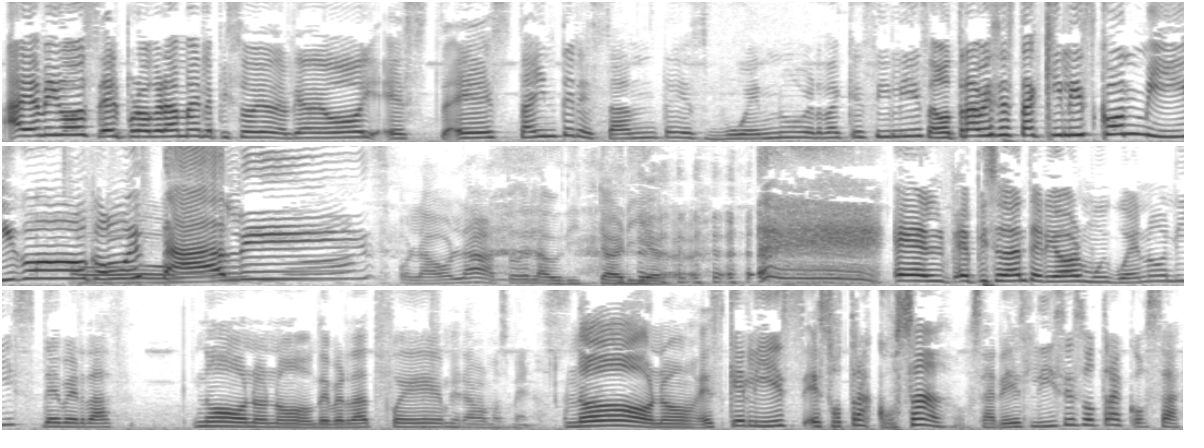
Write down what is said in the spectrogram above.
Ay, amigos, el programa, el episodio del día de hoy está, está interesante. Es bueno, ¿verdad que sí, Liz? Otra vez está aquí Liz conmigo. ¿Cómo estás, Liz? Hola, hola a toda la auditoría. El episodio anterior, muy bueno, Liz, de verdad. No, no, no, de verdad fue... Esperábamos menos. No, no, es que Liz es otra cosa. O sea, es, Liz es otra cosa.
